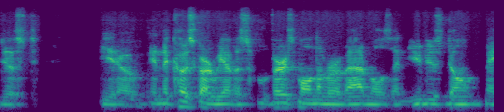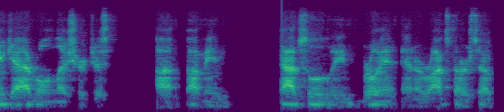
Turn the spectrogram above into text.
just you know in the Coast Guard we have a very small number of admirals, and you just don't make admiral unless you're just uh, I mean absolutely brilliant and a rock star. So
